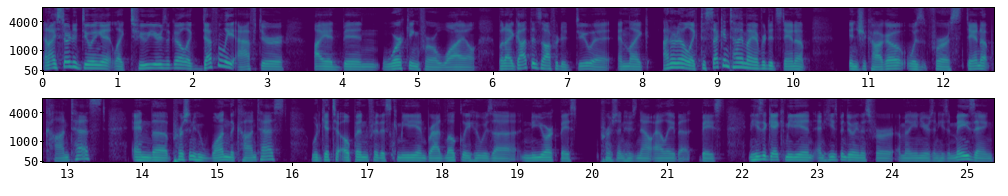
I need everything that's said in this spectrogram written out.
and I started doing it like two years ago. Like definitely after I had been working for a while, but I got this offer to do it, and like I don't know, like the second time I ever did stand-up in Chicago was for a stand-up contest, and the person who won the contest would get to open for this comedian Brad Loekle, who was a New York-based person who's now LA based. And he's a gay comedian and he's been doing this for a million years and he's amazing.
